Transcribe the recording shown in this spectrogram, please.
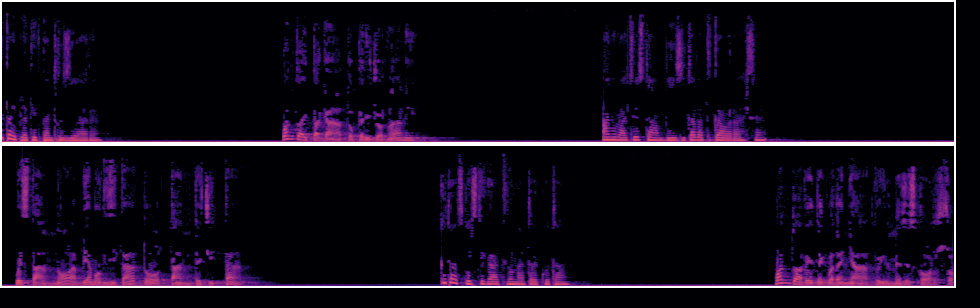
Cât ai plătit pentru ziare? Quanto hai pagato per i giornali? Anul acesta am vizitat atâtea orașe. Quest'anno abbiamo visitato tante città. Cât ați câștigat luna trecută? Quanto avete guadagnato il mese scorso?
